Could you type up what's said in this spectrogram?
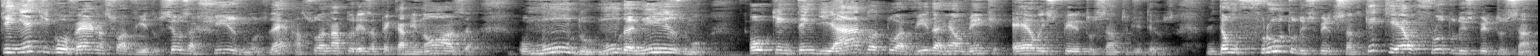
Quem é que governa a sua vida? Os seus achismos, né? A sua natureza pecaminosa, o mundo, mundanismo, ou quem tem guiado a tua vida realmente é o Espírito Santo de Deus. Então, o fruto do Espírito Santo, o que é o fruto do Espírito Santo?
